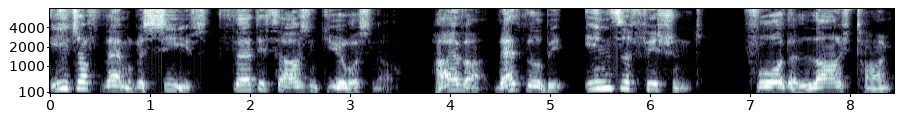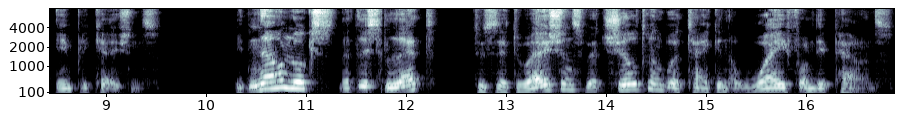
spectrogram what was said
Each of them receives 30,000 euros now. However, that will be insufficient for the lifetime implications. It now looks that this led to situations where children were taken away from their parents.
